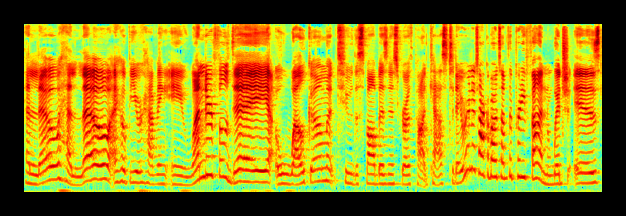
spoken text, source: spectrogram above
Hello, hello. I hope you're having a wonderful day. Welcome to the Small Business Growth Podcast. Today, we're going to talk about something pretty fun, which is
